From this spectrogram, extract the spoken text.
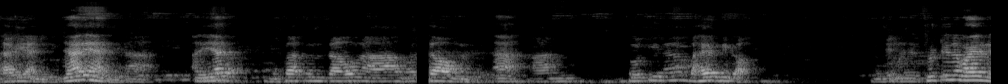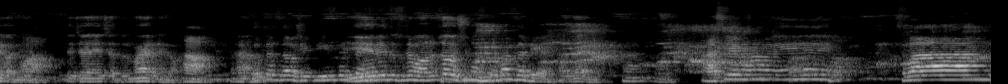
झाडी आणली. झाडे आणली. हा. आणि या मुखातून जाऊन जाऊन हा. आणि तोटीनं बाहेर निघाव. म्हणजे म्हणजे सुट्टीनं बाहेर निघाले हा. त्याच्या याच्यातून बाहेर निघा हा. होतच जाऊ शकते ये दुसरे माणूस जाऊ शकतो. म्हणजे पण जाते का? असं आहे. हा. असे म्हणून स्वांग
